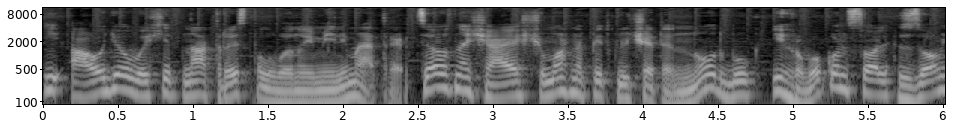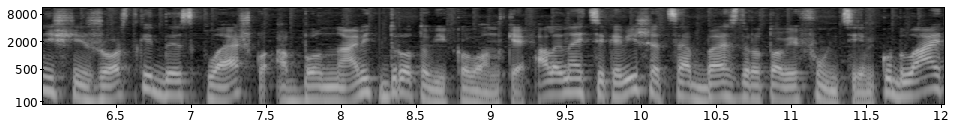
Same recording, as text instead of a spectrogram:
і аудіовихід на 3,5 мм. Це означає, що можна підключити ноутбук, ігрову консоль, зовнішній жорсткий диск, флешку або навіть дротові колонки. Але найцікавіше це бездротові функції. Light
